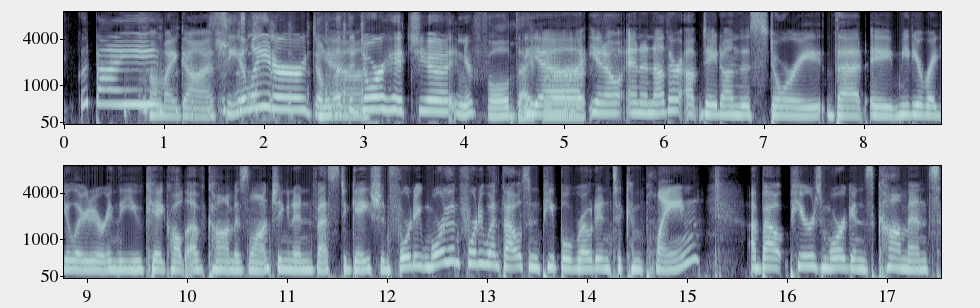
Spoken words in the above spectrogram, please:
bye. goodbye. Oh my gosh. See you later. Don't let the door hit you in your full diaper. Yeah, you know, and another update on this story that a media regulator in the UK called Ofcom is launching an investigation. Forty more than forty-one thousand people wrote in to complain about Piers Morgan's comments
